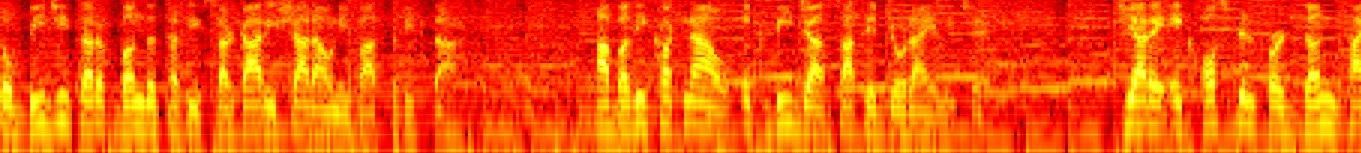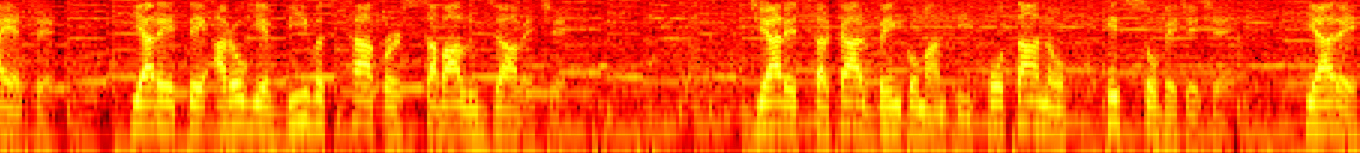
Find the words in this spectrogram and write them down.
તો બીજી તરફ બંધ થતી સરકારી શાળાઓની વાસ્તવિકતા. આ બધી ઘટનાઓ એકબીજા સાથે જોડાયેલી છે. જ્યારે એક હોસ્પિટલ પર દંડ થાય છે, ત્યારે તે આરોગ્ય વ્યવસ્થા પર સવાલ ઉજાવે છે. જ્યારે સરકાર બેંકોમાંથી પોતાનો હિસ્સો વેચે છે, ત્યારે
